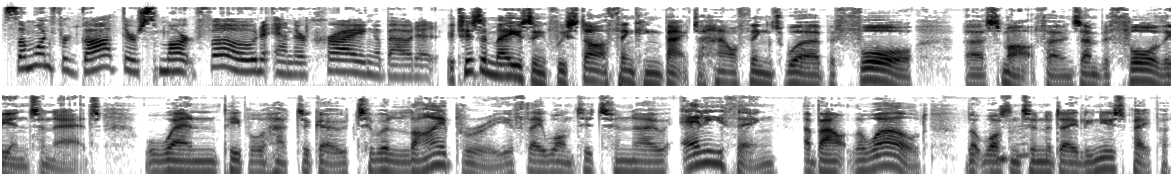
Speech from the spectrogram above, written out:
someone forgot their smartphone and they're crying about it. It is amazing if we start thinking back to how things were before uh, smartphones and before the internet, when people had to go to a library if they wanted to know anything about the world that wasn't in a daily newspaper.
